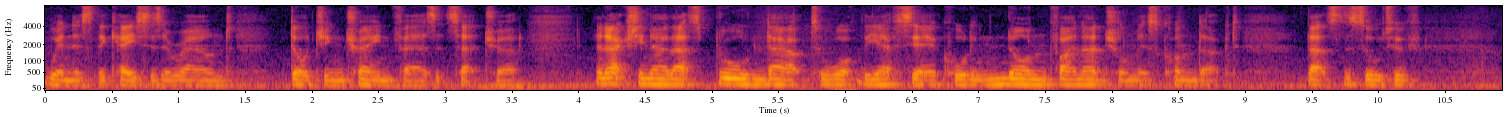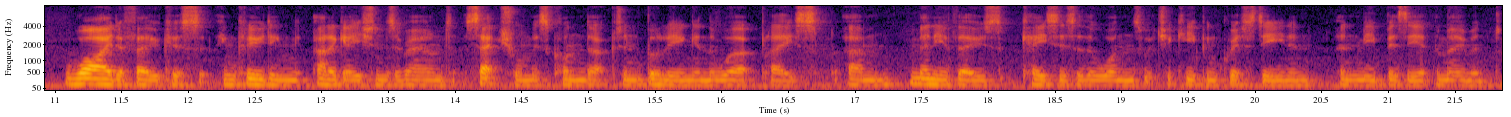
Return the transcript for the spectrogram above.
when as the cases around dodging train fares, etc. And actually now that's broadened out to what the FCA are calling non-financial misconduct. That's the sort of wider focus, including allegations around sexual misconduct and bullying in the workplace. Um, many of those cases are the ones which are keeping Christine and, and me busy at the moment.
